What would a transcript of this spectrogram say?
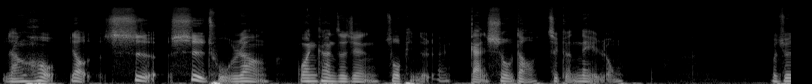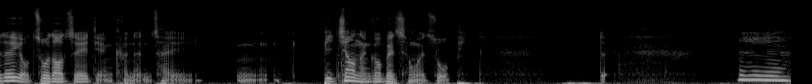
然后要试试图让观看这件作品的人感受到这个内容。我觉得有做到这一点，可能才嗯比较能够被称为作品。对，就是。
